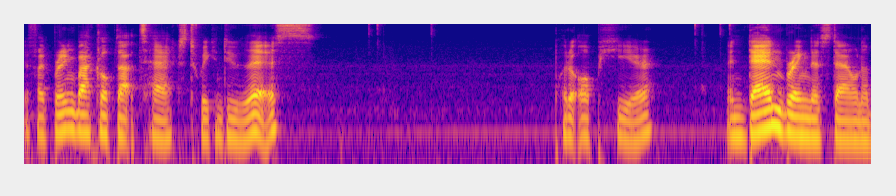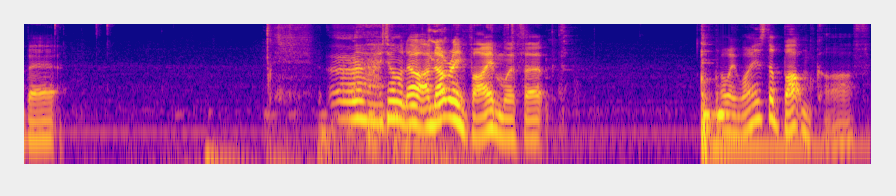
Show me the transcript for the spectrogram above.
if I bring back up that text, we can do this. Put it up here. And then bring this down a bit. Uh, I don't know. I'm not really vibing with it. Oh, wait. Why is the bottom cut off?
